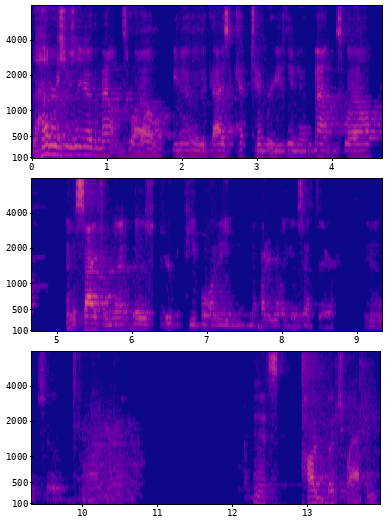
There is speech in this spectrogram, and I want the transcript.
the hunters usually know the mountains well. You know, the guys that cut timber usually know the mountains well. And aside from that, those group of people, I mean, nobody really goes up there. You know, so it's kind of on your own and it's hard bushwhacking.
